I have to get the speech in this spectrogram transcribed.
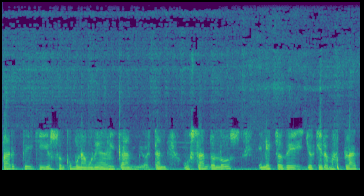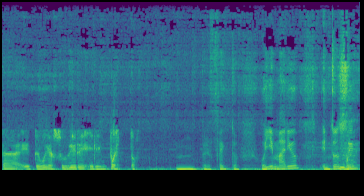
parte que ellos son como una moneda de cambio. Están usándolos en esto de yo quiero más plata, eh, te voy a subir el impuesto. Mm, perfecto. Oye, Mario, entonces,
